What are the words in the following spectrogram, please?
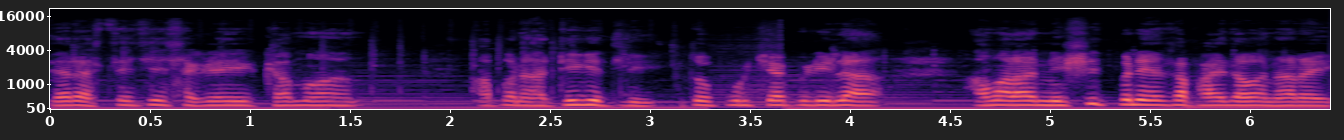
त्या रस्त्याची सगळी कामं आपण हाती घेतली. तो पुढच्या पिढीला आम्हाला निश्चितपणे याचा फायदा होणार आहे.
